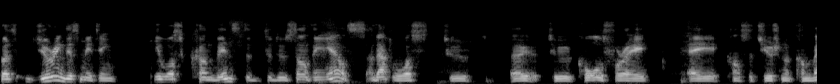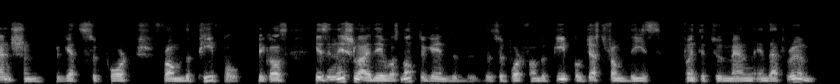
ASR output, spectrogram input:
But during this meeting, he was convinced to, to do something else, and that was to uh, to call for a a constitutional convention to get support from the people because his initial idea was not to gain the, the support from the people just from these 22 men in that room.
